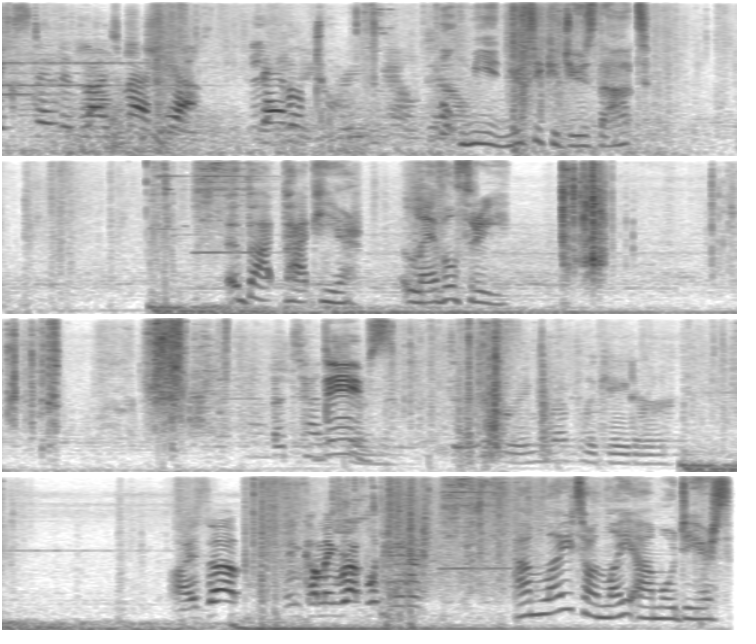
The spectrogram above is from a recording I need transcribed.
Extended light mag here. Level two. Oh, me and Muti could use that. A backpack here. Level 3. Deebs. Delivering replicator. Eyes up. Incoming replicator. I'm light on light ammo, dears.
